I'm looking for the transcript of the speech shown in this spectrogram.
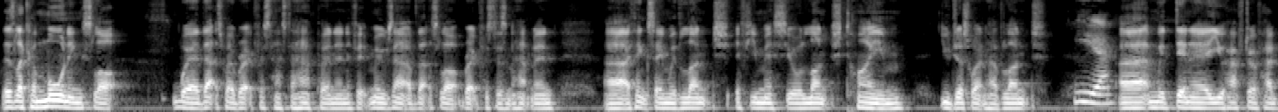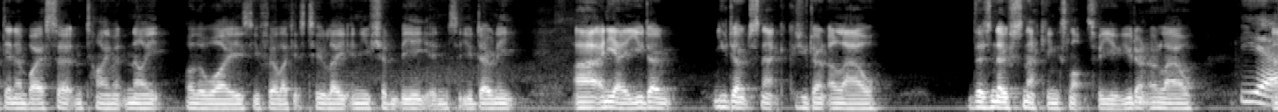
There's like a morning slot where that's where breakfast has to happen, and if it moves out of that slot, breakfast isn't happening. Uh, I think same with lunch. If you miss your lunch time, you just won't have lunch. Yeah. Uh, and with dinner, you have to have had dinner by a certain time at night. Otherwise, you feel like it's too late and you shouldn't be eating, so you don't eat. Uh, and yeah, you don't you don't snack because you don't allow. There's no snacking slots for you. You don't allow Yeah.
